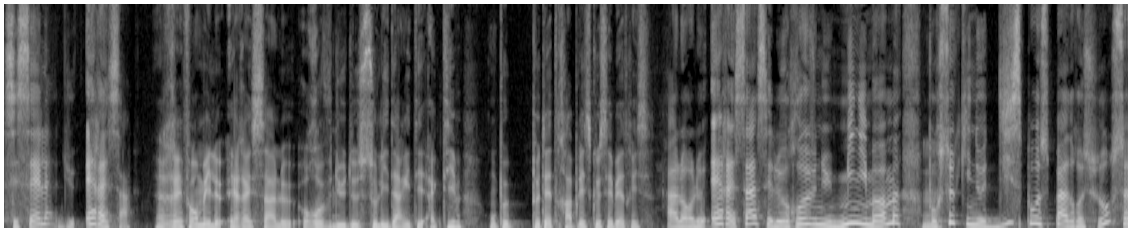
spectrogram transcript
c'est celle du RSA. Réformer le RSA, le revenu de solidarité active, on peut peut-être rappeler ce que c'est, Béatrice? Alors, le RSA, c'est le revenu minimum pour hmm. ceux qui ne disposent pas de ressources,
